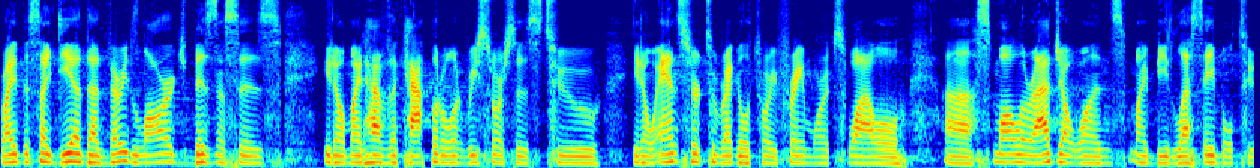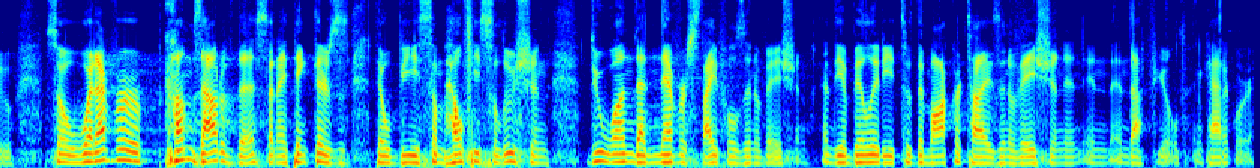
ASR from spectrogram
right? This idea that very large businesses you know, might have the capital and resources to, you know, answer to regulatory frameworks while uh, smaller, agile ones might be less able to. So whatever comes out of this, and I think there's there will be some healthy solution. Do one that never stifles innovation and the ability to democratize innovation in, in, in that field and category.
